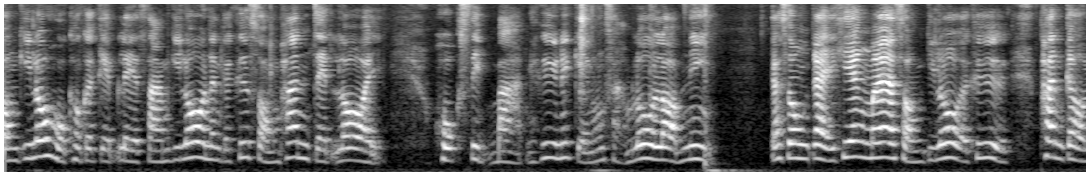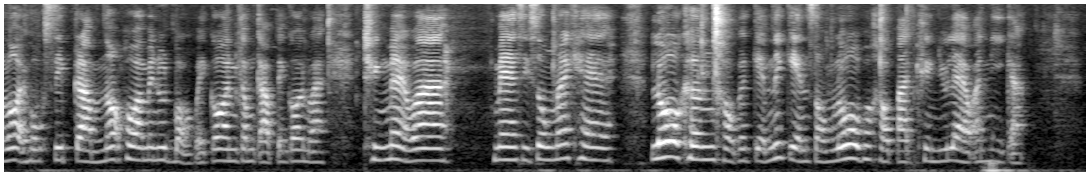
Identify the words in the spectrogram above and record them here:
2กิโล6เขาก็เก็บเลท3กิโลนั่นก็คือ 2,760 บาทก็คืออยู่ในเกณฑ์ของ3โลรอบนี้กระทรงไก่เคี่ยงมา2กิโลก็คือ1,960กรัมเนาะเพราะว่าแม่นุชบอกไปก่อนกำกับไปก่อนว่า ถึงแม้ว่าแม่สิส่งมาแค่โลเครึ่งเขาก็เก็บในเกณฑ์2โลเพราะเขาปัดคืนอยู่แล้วอันนี้ก็เ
